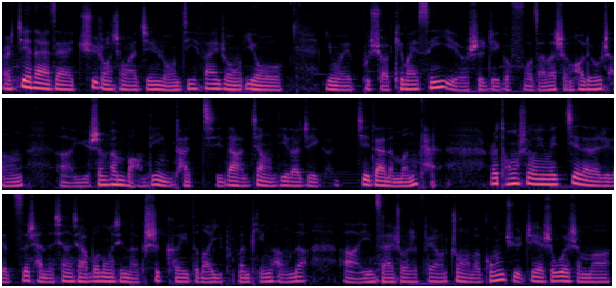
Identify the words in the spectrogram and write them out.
而借贷在去中心化金融 DeFi 中，又因为不需要 KYC，也就是这个复杂的审核流程啊，与身份绑定，它极大降低了这个借贷的门槛。而同时又因为借贷的这个资产的向下波动性呢，是可以得到一部分平衡的啊，因此来说是非常重要的工具。这也是为什么，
